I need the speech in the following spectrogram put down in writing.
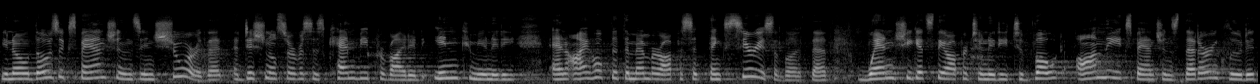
You know, those expansions ensure that additional services can be provided in community, and I hope that the member opposite thinks seriously about that when she gets the opportunity to vote on the expansions that are included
